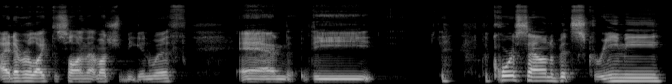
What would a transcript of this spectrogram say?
I never liked the song that much to begin with, and the the chorus sound a bit screamy.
